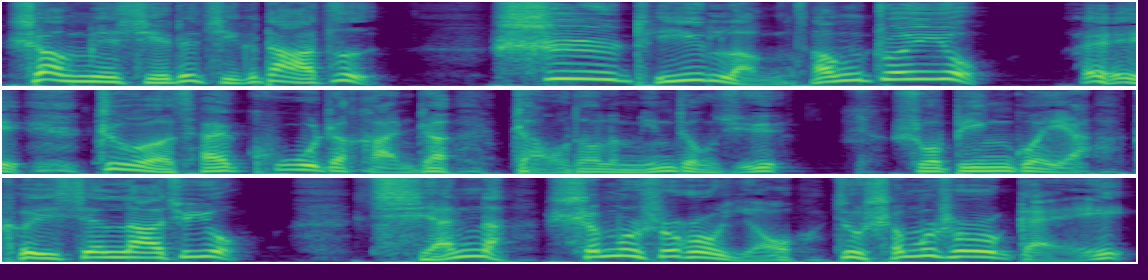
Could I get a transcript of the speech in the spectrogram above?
上面写着几个大字。”尸体冷藏专用，嘿嘿，这才哭着喊着找到了民政局，说冰柜呀可以先拉去用，钱呢什么时候有就什么时候给。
